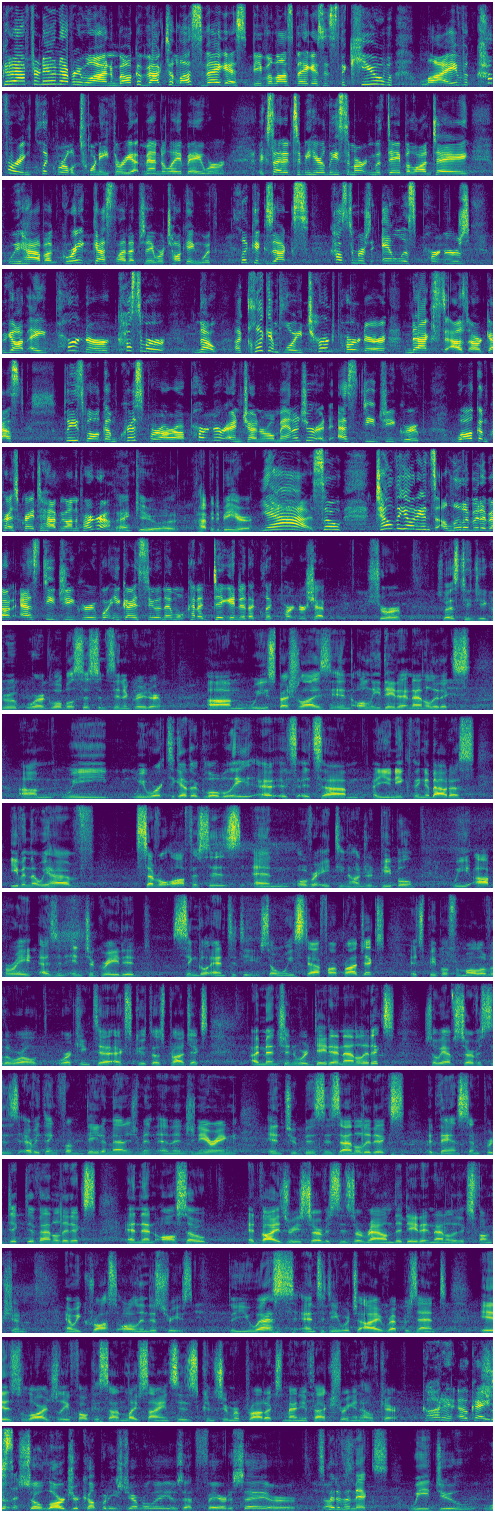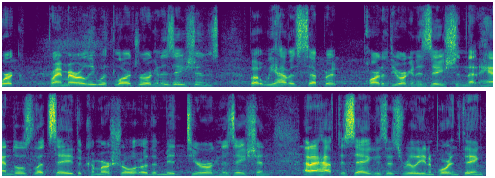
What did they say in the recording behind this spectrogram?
Good afternoon, everyone. Welcome back to Las Vegas. Viva Las Vegas. It's theCUBE live covering QlikWorld 23 at Mandalay Bay. We're excited to be here. Lisa Martin with Dave Vellante. We have a great guest lineup today. We're talking with Qlik execs, customers, analysts, partners. We got a partner, customer, no, a Qlik employee turned partner next as our guest. Please welcome Chris Ferrara, partner and general manager at SDG Group. Welcome Chris, great to have you on the program. Thank you, uh, happy to be here. Yeah, so tell the audience a little bit about SDG Group, what you guys do, and then we'll kind of dig into the Qlik partnership. Sure, so SDG Group, we're a global systems integrator. Um, we specialize in only data and analytics. Um, we, we work together globally. Uh, it's, it's um, a unique thing about us. Even though we have several offices and over 1,800 people, we operate as an integrated single entity. So when we staff our projects, it's people from all over the world working to execute those projects. I mentioned we're data and analytics, so we have services, everything from data management and engineering into business analytics, advanced and predictive analytics, and then also advisory services around the data and analytics function, and we cross all industries. The US entity, which I represent, is largely focused on life sciences, consumer products, manufacturing, and healthcare. Got it, okay. So, so larger companies generally, is that fair to say, or? It's a bit of a mix. We do work primarily with larger organizations, but we have a separate part of the organization that handles, let's say, the commercial or the mid-tier organization. And I have to say, because it's really an important thing,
